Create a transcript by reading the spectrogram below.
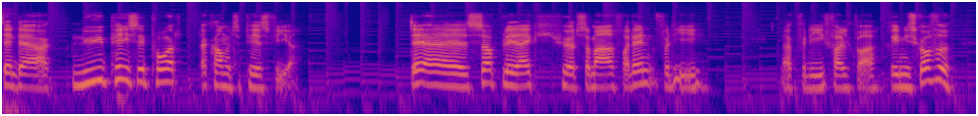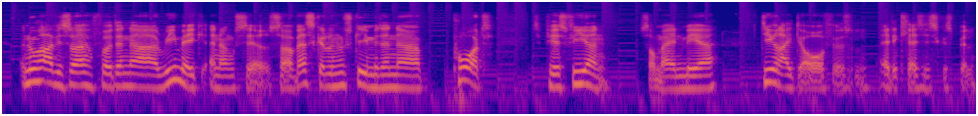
den der nye PC-port, der kommer til PS4. Der, så blev der ikke hørt så meget fra den, fordi nok fordi folk var rimelig skuffet. Nu har vi så fået den her remake annonceret, så hvad skal der nu ske med den her port til PS4'en, som er en mere direkte overførsel af det klassiske spil?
